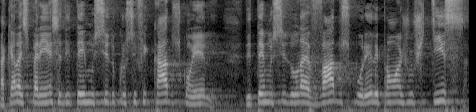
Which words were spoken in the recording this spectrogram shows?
aquela experiência de termos sido crucificados com Ele, de termos sido levados por Ele para uma justiça,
